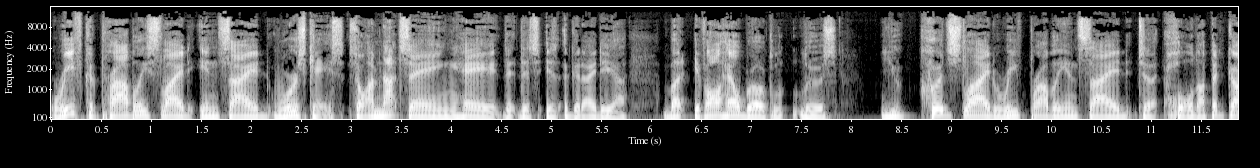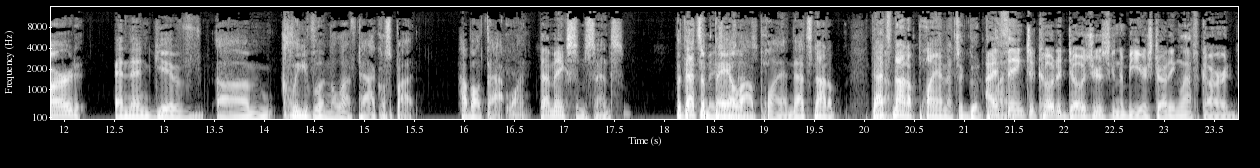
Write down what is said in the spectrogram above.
Reiff could probably slide inside worst case. So I'm not saying, hey, th- this is a good idea. But if all hell broke loose, you could slide Reiff probably inside to hold up at guard and then give um, Cleveland the left tackle spot. How about that one? That makes some sense. But that's a bailout plan. That's not a that's not a plan. That's a good plan. I think Dakota Dozier is going to be your starting left guard,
